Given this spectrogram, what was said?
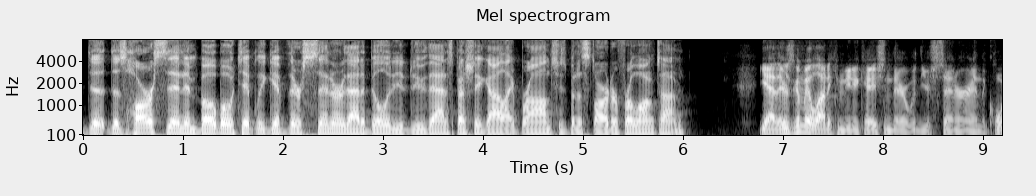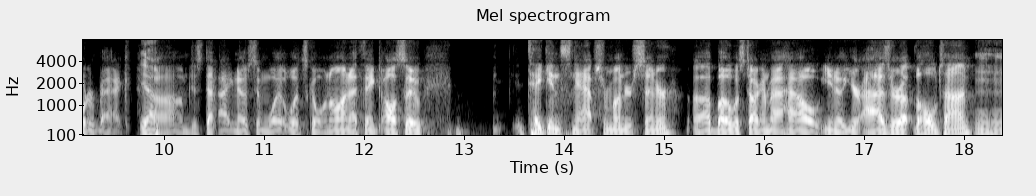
D- does Harsin and Bobo typically give their center that ability to do that, especially a guy like Brahms who's been a starter for a long time? Yeah, there's going to be a lot of communication there with your center and the quarterback. Yeah. Um, just diagnosing what, what's going on. I think also taking snaps from under center. Uh, Bo was talking about how you know your eyes are up the whole time mm-hmm.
